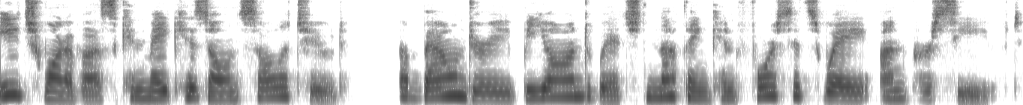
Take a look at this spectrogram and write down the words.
each one of us can make his own solitude a boundary beyond which nothing can force its way unperceived.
